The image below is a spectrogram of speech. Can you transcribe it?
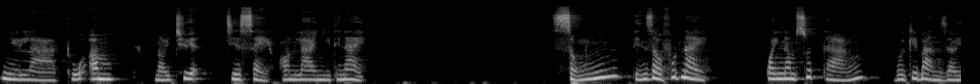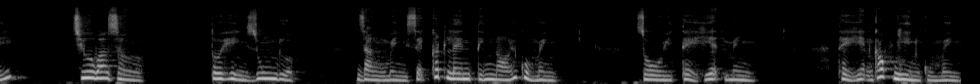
như là thu âm, nói chuyện, chia sẻ online như thế này. Sống đến giờ phút này, quanh năm suốt tháng với cái bàn giấy chưa bao giờ tôi hình dung được rằng mình sẽ cất lên tiếng nói của mình, rồi thể hiện mình, thể hiện góc nhìn của mình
